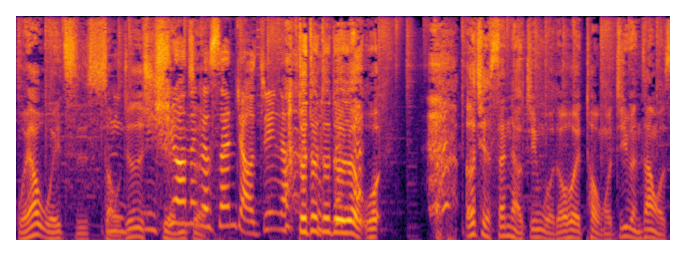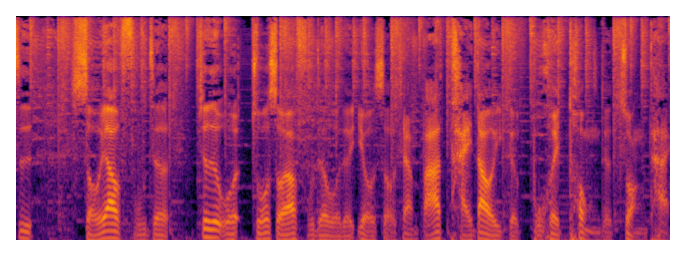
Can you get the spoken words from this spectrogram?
我要维持手就是你需要那个三角巾啊？对对对对对，我而且三角巾我都会痛，我基本上我是手要扶着。就是我左手要扶着我的右手，这样把它抬到一个不会痛的状态。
